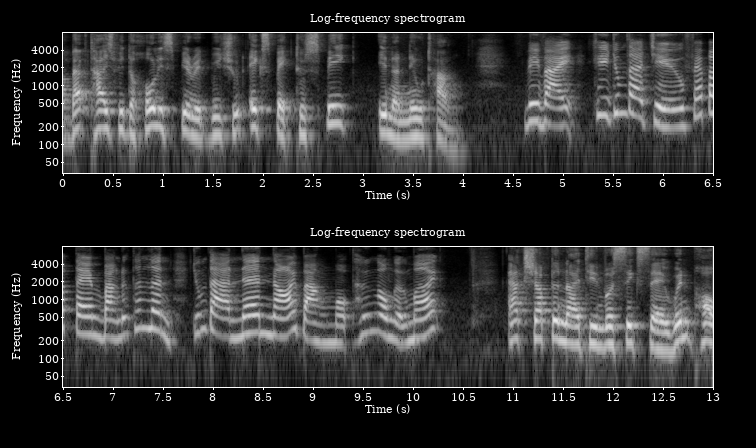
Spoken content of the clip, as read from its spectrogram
are baptized with the Holy Spirit, we should expect to speak in a new tongue. Vì vậy, khi chúng ta chịu phép báp tem bằng Đức Thánh Linh, chúng ta nên nói bằng một thứ ngôn ngữ mới. Acts chapter 19 verse 6 say, When Paul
